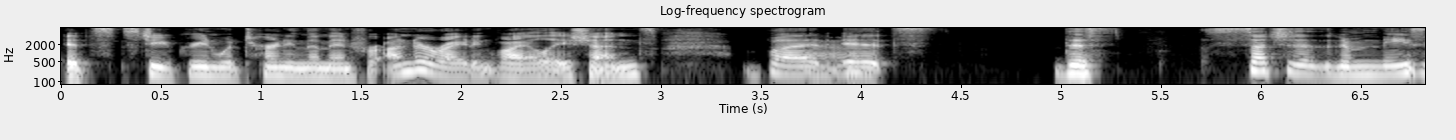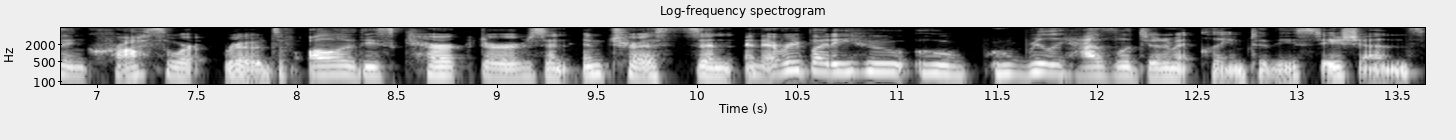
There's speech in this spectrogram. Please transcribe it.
it's steve greenwood turning them in for underwriting violations but yeah. it's this such an amazing crossroads of all of these characters and interests and, and everybody who, who who really has legitimate claim to these stations.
